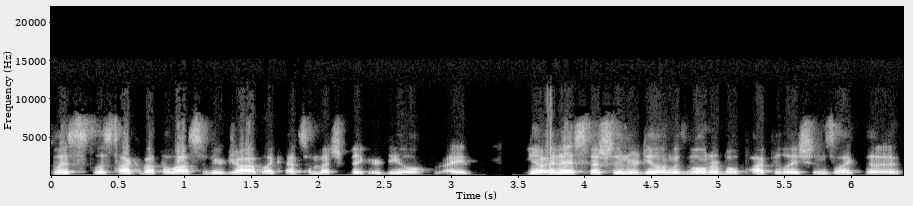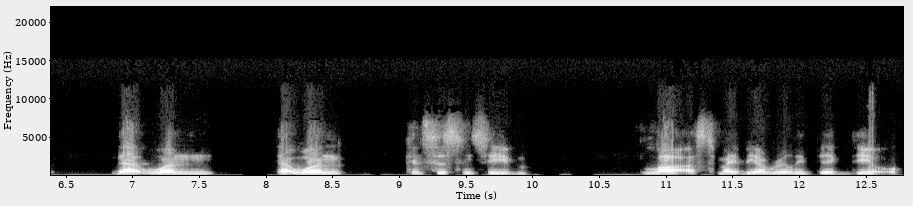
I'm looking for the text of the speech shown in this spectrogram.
Let's let's talk about the loss of your job. Like that's a much bigger deal, right? You know, and especially when you're dealing with vulnerable populations, like the that one that one consistency lost might be a really big deal.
